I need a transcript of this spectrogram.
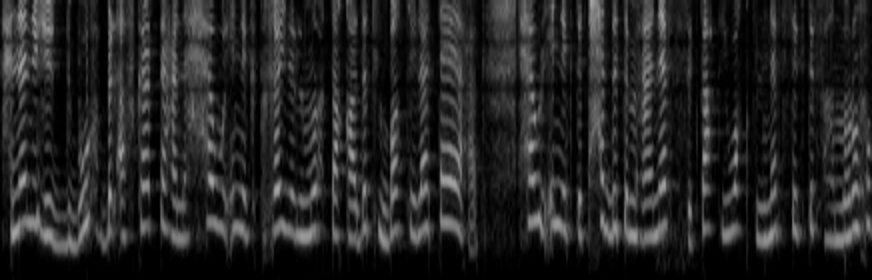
حنا نجذبوه بالأفكار تاعنا حاول إنك تغير المعتقدات الباطلة تاعك حاول إنك تتحدث مع نفسك تعطي وقت لنفسك تفهم روحك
